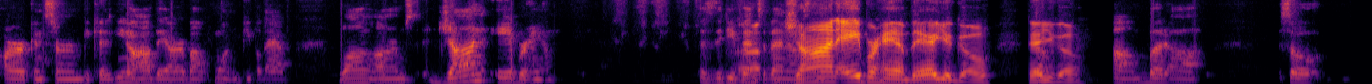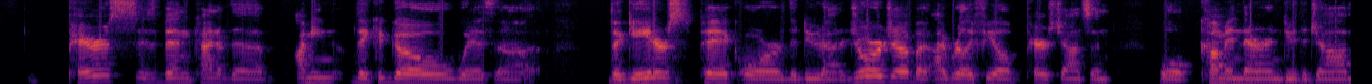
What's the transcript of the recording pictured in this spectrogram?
are a concern because you know how they are about wanting people to have long arms. John Abraham is the Uh, defensive end. I was John Abraham. There you go. There So- you go. Um, but uh, so Paris has been kind of the. I mean, they could go with uh, the Gators pick or the dude out of Georgia, but I really feel Paris Johnson will come in there and do the job.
